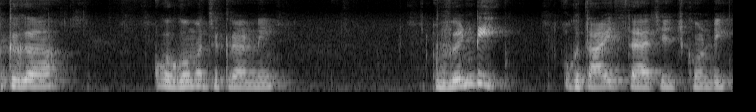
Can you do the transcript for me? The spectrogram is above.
చక్కగా ఒక గోమ చక్రాన్ని వెండి ఒక తాయెత్తు తయారు చేయించుకోండి.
